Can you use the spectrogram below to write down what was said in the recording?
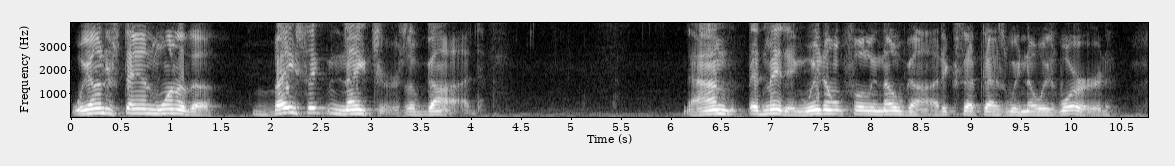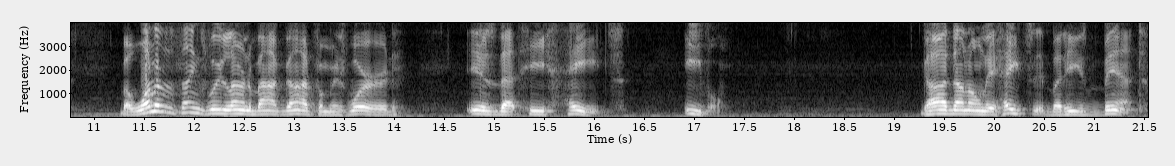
we understand one of the basic natures of God. Now, I'm admitting we don't fully know God except as we know His Word. But one of the things we learn about God from His Word is that He hates evil. God not only hates it, but He's bent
